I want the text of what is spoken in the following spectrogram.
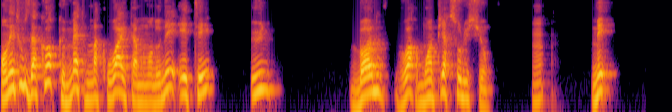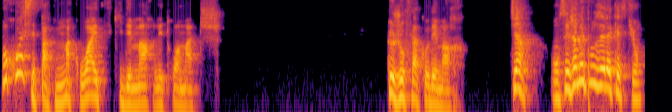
on est tous d'accord que mettre McWhite à un moment donné était une bonne, voire moins pire solution. Hmm. Mais pourquoi c'est pas McWhite qui démarre les trois matchs que Joe Flacco démarre? Tiens, on s'est jamais posé la question.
